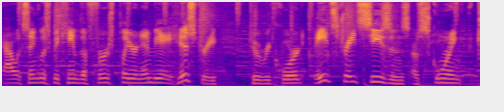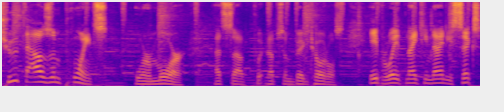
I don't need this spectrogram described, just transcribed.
Alex English became the first player in NBA history to record eight straight seasons of scoring 2,000 points or more. That's uh, putting up some big totals. April 8th, 1996,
